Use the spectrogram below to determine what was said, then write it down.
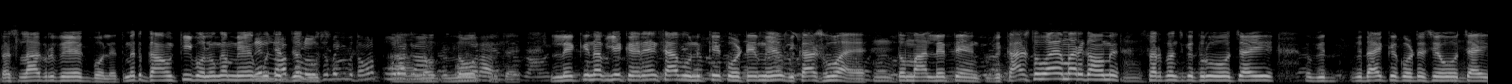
दस लाख रुपए एक बोले तो मैं तो गाँव की बोलूँगा मैं मुझे तो पूरा हाँ, लोग। लेकिन अब ये कह रहे हैं साहब उनके कोटे में विकास हुआ है। तो मान लेते हैं विकास तो हुआ है हमारे गाँव में सरपंच के थ्रू हो चाहे विधायक के कोटे से हो चाहे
